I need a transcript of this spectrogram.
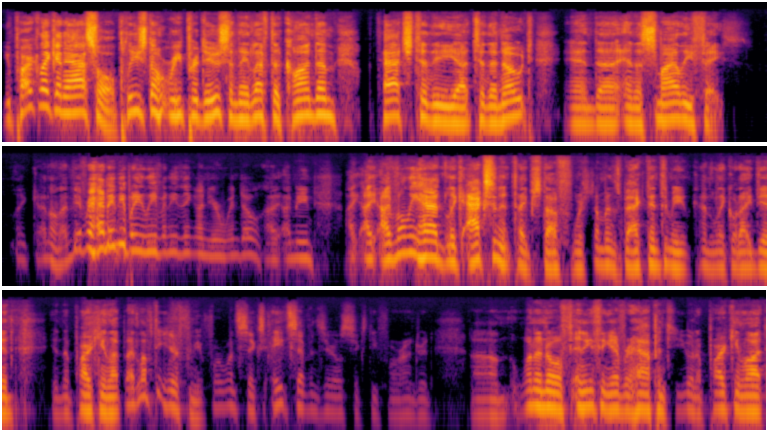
You park like an asshole. Please don't reproduce. And they left a condom attached to the uh, to the note and uh, and a smiley face. Like I don't know. Have you ever had anybody leave anything on your window? I, I mean, I, I have only had like accident type stuff where someone's backed into me, kind of like what I did in the parking lot. But I'd love to hear from you. 416-870-6400. Um, want to know if anything ever happened to you in a parking lot,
